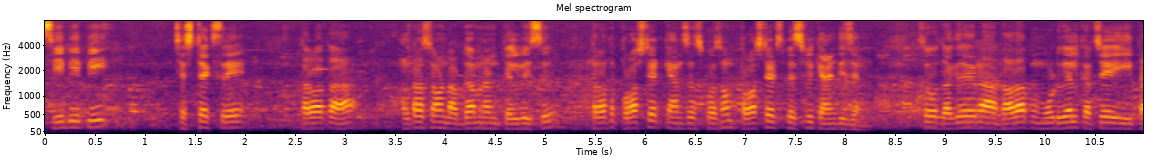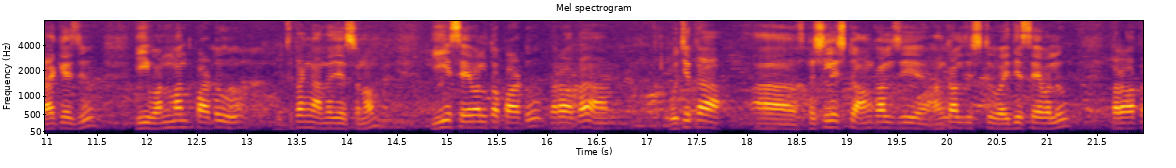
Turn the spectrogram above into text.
సిబిపి చెస్ట్ ఎక్స్రే తర్వాత అల్ట్రాసౌండ్ అబ్డామిన్ అండ్ పెల్విస్ తర్వాత ప్రోస్టేట్ క్యాన్సర్స్ కోసం ప్రోస్టేట్ స్పెసిఫిక్ యాంటీజెన్. సో దగ్గర దగ్గర దాదాపు మూడు వేలు ఖర్చయ్యే ఈ ప్యాకేజ్ ఈ వన్ మంత్ పాటు ఉచితంగా అందజేస్తున్నాం. ఈ సేవలతో పాటు తర్వాత ఉచిత స్పెషలిస్ట్ ఆంకాలజీ ఆంకాలజిస్ట్ వైద్య సేవలు తర్వాత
